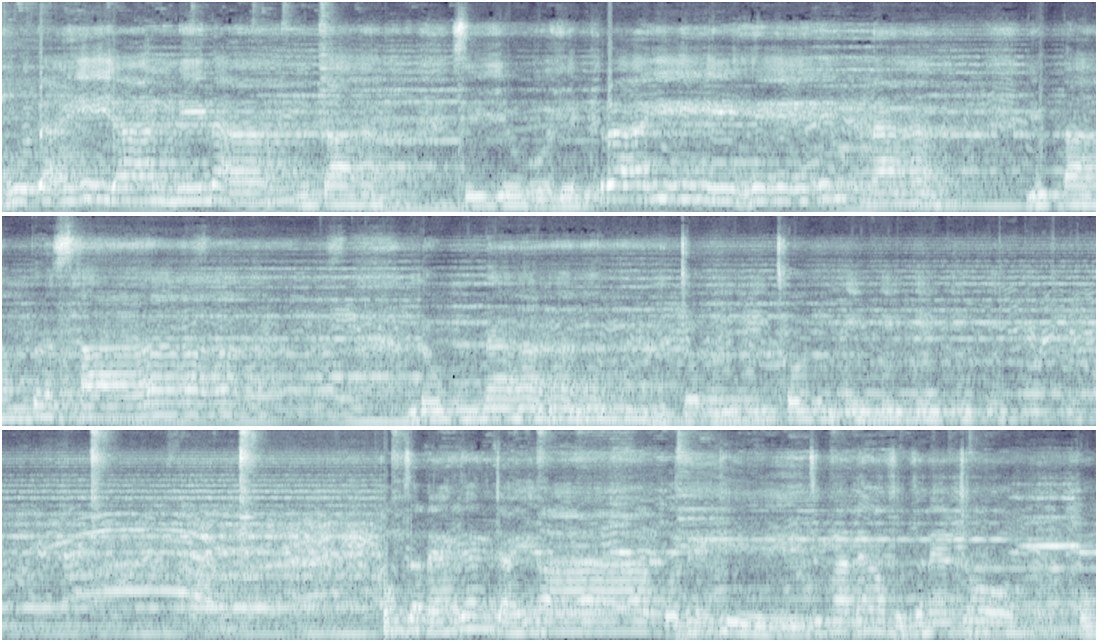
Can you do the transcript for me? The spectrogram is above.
ผู้ใดยานมีน้ำตา สิอยู่เห็นไรเห็นหนาอยู่ตามประสาหนุ่มนาจนทน ผมแสดงแย่งใจครับบทเพลงที่ทีมงาได้เอาสุดคะแนนโชว์ผม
